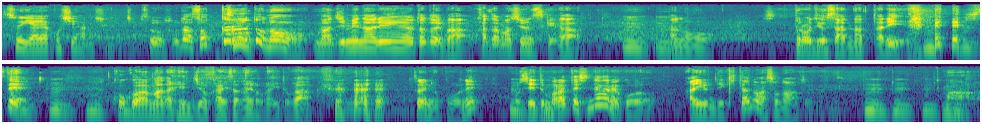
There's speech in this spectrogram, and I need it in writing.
そういうややこしい話になっちゃう。そうそう。だからそっから後の真面目な恋愛を例えば風間俊介が、うんうん、あのプロデューサーになったり してここはまだ返事を返さない方がいいとか。そういうのをこうね教えてもらったりしながらこう歩んできたのはその後なんです。ま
